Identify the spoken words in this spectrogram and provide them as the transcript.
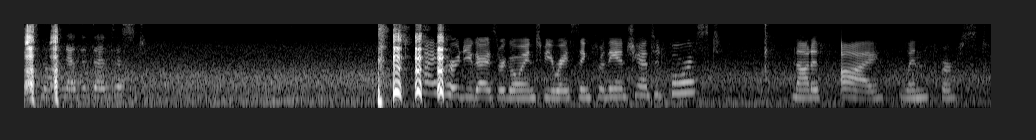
it's not Ned the dentist? I heard you guys were going to be racing for the Enchanted Forest. Not if I win first.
